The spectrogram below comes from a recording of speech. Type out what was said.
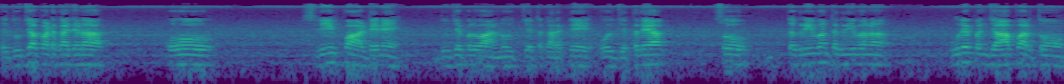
ਤੇ ਦੂਜਾ ਪਟਕਾ ਜਿਹੜਾ, ਉਹ ਸ਼ਰੀਫ ਭਾਟੇ ਨੇ ਦੂਜੇ ਪਹਿਲਵਾਨ ਨੂੰ ਚਿੱਤ ਕਰਕੇ ਉਹ ਜਿੱਤ ਲਿਆ। ਸੋ ਤਕਰੀਬਨ ਤਕਰੀਬਨ ਪੂਰੇ ਪੰਜਾਬ ਭਰ ਤੋਂ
